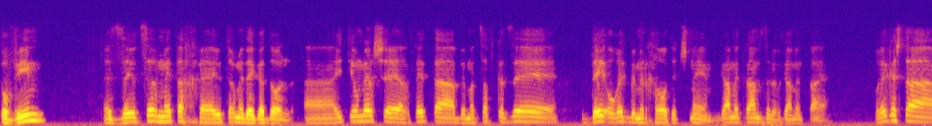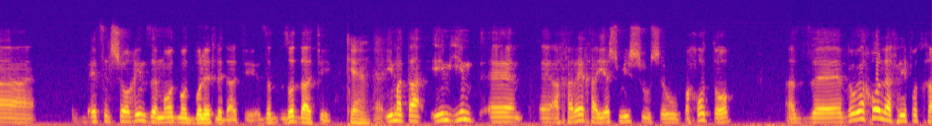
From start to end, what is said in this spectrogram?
טובים, אז זה יוצר מתח אה, יותר מדי גדול. אה, הייתי אומר שארטטה במצב כזה די הורג במרכאות את שניהם, גם את רמזל וגם את ראיה. ברגע שאתה... אצל שוערים זה מאוד מאוד בולט לדעתי, זאת, זאת דעתי. כן. אם אתה, אם, אם אה, אחריך יש מישהו שהוא פחות טוב, אז, אה, והוא יכול להחליף אותך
